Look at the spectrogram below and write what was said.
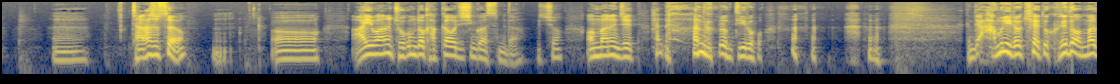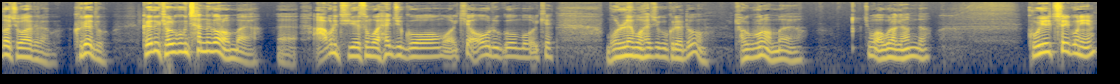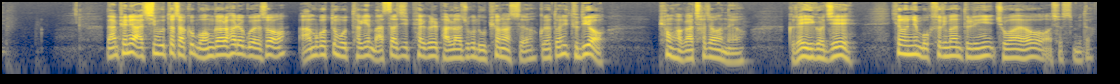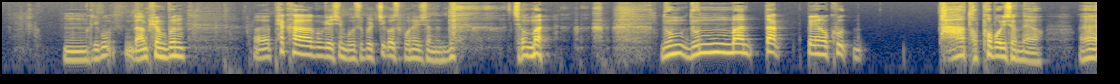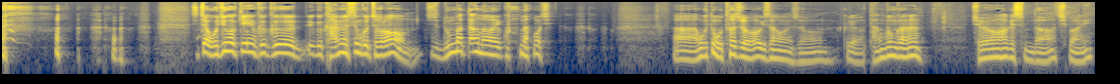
잘하셨어요. 음. 어 아이와는 조금 더 가까워지신 것 같습니다. 그렇죠? 엄마는 이제 한, 한 걸음 뒤로. 근데 아무리 이렇게 해도 그래도 엄마를 더 좋아하더라고. 그래도. 그래도 결국은 찾는 건 엄마야. 예. 아무리 뒤에서 뭐 해주고, 뭐 이렇게 어우르고, 뭐 이렇게 몰래 뭐 해주고 그래도 결국은 엄마예요. 좀 억울하긴 합니다. 9179님. 남편이 아침부터 자꾸 뭔가를 하려고 해서 아무것도 못하게 마사지 팩을 발라주고 눕혀놨어요. 그랬더니 드디어 평화가 찾아왔네요. 그래 이거지. 현우님 목소리만 들리니 좋아요 하셨습니다. 음 그리고 남편분 어, 팩하고 계신 모습을 찍어서 보내주셨는데 정말 눈 눈만 딱 빼놓고 다 덮어버리셨네요. 예. 진짜 오징어 게임 그, 그, 그 가면 쓴 것처럼 진짜 눈만 딱 나와 있고 나머지. 아, 아무것도 못하죠. 이 상황에서. 그래요. 당분간은 조용하겠습니다. 집안이.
